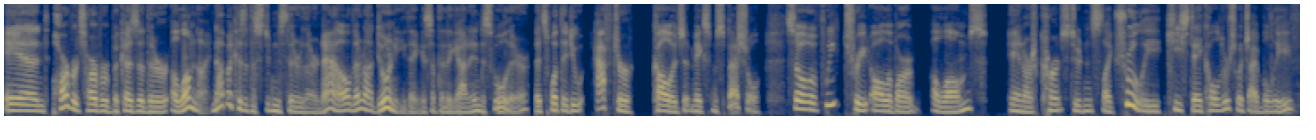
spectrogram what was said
And Harvard's Harvard because of their alumni, not because of the students that are there now. They're not doing anything except that they got into school there. It's what they do after college that makes them special. So if we treat all of our alums and our current students like truly key stakeholders, which I believe,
